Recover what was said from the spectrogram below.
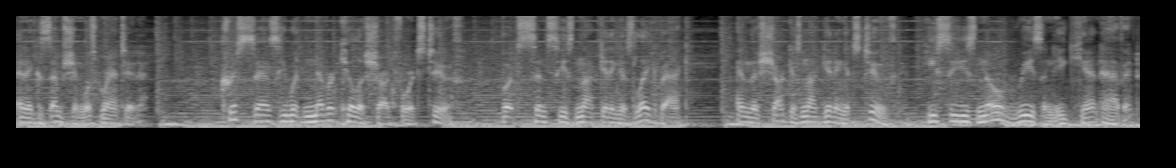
an exemption was granted. Chris says he would never kill a shark for its tooth, but since he's not getting his leg back, and the shark is not getting its tooth, he sees no reason he can't have it.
